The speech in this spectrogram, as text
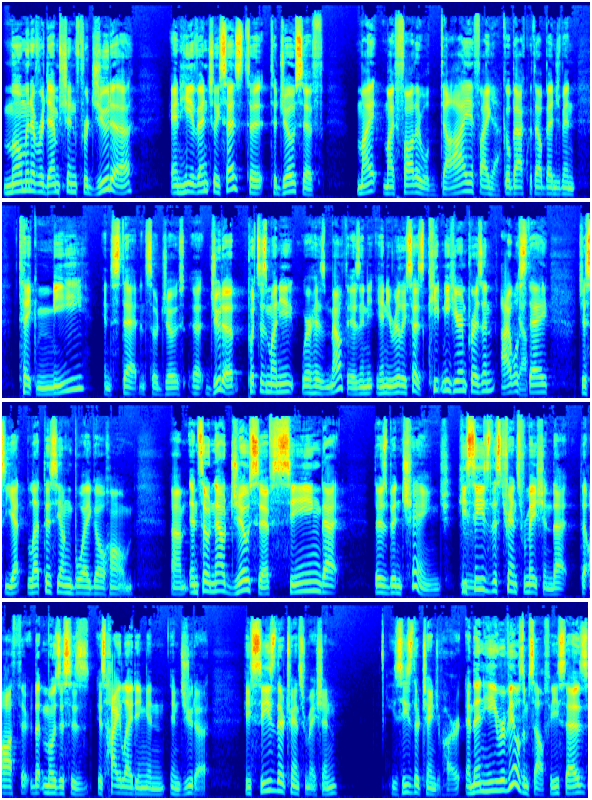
moment of redemption for Judah, and he eventually says to, to Joseph, my, my father will die if I Yeah. go back without Benjamin. Take me instead. And so jo- uh, Judah puts his money where his mouth is, and he, and he really says, Keep me here in prison. I will stay. Just yet let this young boy go home. Um, and so now Joseph, seeing that there's been change, he sees this transformation that the author, that Moses is, is highlighting in, in Judah. He sees their transformation, he sees their change of heart, and then he reveals himself. He says,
